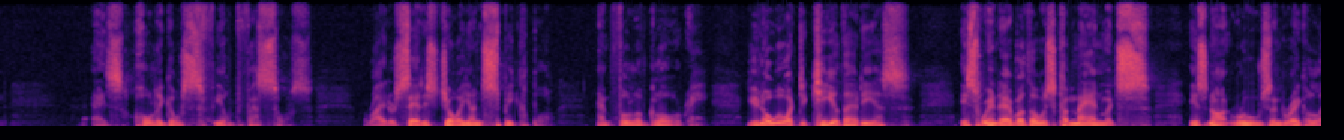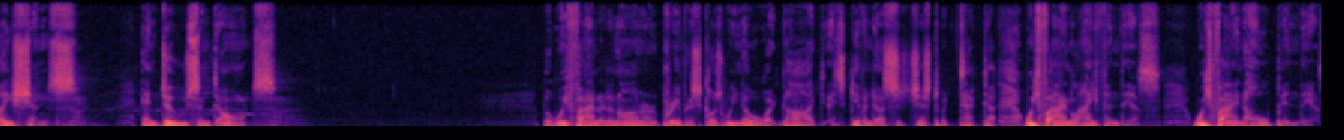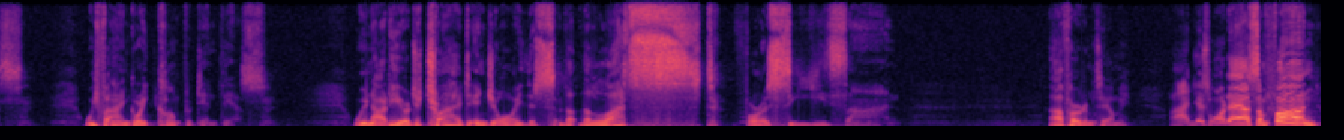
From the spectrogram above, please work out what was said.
as Holy Ghost filled vessels. The writer said it's joy unspeakable and full of glory. You know what the key of that is? It's whenever those commandments is not rules and regulations and do's and don'ts. But we find it an honor and privilege because we know what God has given to us is just to protect us. We find life in this. We find hope in this. We find great comfort in this. We're not here to try to enjoy this, the, the lust for a season. I've heard him tell me, I just want to have some fun.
